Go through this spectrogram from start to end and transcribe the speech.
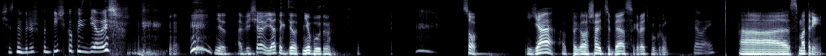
Сейчас наберешь подписчиков и сделаешь. Нет, обещаю, я так делать не буду. Соф, я приглашаю тебя сыграть в игру. Давай. А, смотри,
